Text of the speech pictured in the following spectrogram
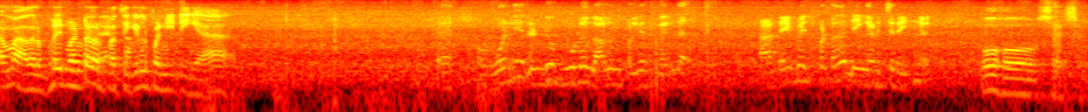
ஆமா அதில் போய் மட்டும் ஒரு பத்து கில் பண்ணிட்டீங்க. ஒன்று ரெண்டு மூணு நாலு பள்ளியத்தில் இல்லை நான் டேமேஜ் பண்ணதை நீங்கள் அடிச்சிருக்கீங்க ஓஹோ சரி சரி.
